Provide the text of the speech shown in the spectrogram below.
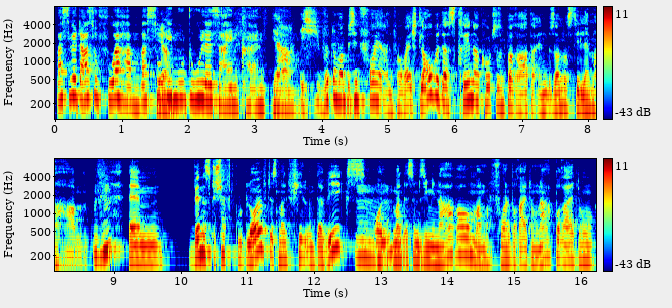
was wir da so vorhaben, was so Ja. die Module sein könnten. Ja, ich würde noch mal ein bisschen vorher anfangen, weil ich glaube, dass Trainer, Coaches und Berater ein besonderes Dilemma haben. Ähm, wenn das Geschäft gut läuft, ist man viel unterwegs und man ist im Seminarraum, man macht Vorbereitung, Nachbereitung,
